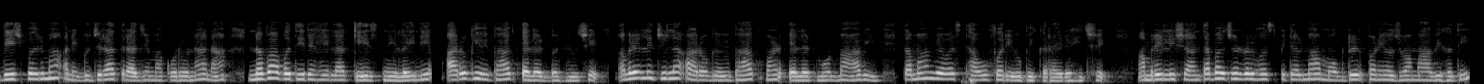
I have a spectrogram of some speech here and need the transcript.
દેશભરમાં અને ગુજરાત રાજ્યમાં કોરોનાના નવા વધી રહેલા કેસને લઈને આરોગ્ય વિભાગ એલર્ટ બન્યું છે. અમરેલી જિલ્લા આરોગ્ય વિભાગ પણ એલર્ટ મોડમાં આવી તમામ વ્યવસ્થાઓ ફરી ઊભી કરાઈ રહી છે. અમરેલી શાંતાબા જનરલ હોસ્પિટલમાં મોકડ્રીલ પણ યોજવામાં આવી હતી.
